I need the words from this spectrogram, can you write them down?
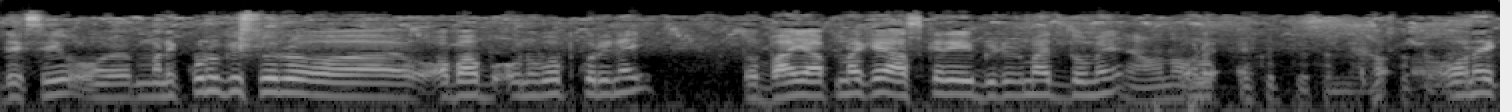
দেখছি মানে কোনো কিছুর অভাব অনুভব করি নাই। তো ভাই আপনাকে আজকের এই ভিডিওর মাধ্যমে অনেক- অনেক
